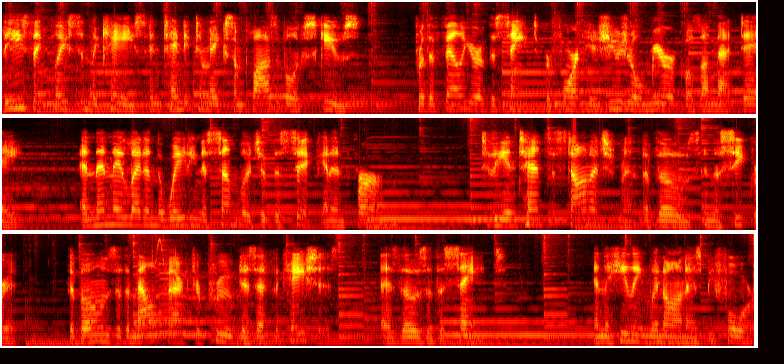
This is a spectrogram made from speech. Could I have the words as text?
These they placed in the case, intending to make some plausible excuse for the failure of the saint to perform his usual miracles on that day, and then they let in the waiting assemblage of the sick and infirm. To the intense astonishment of those in the secret, the bones of the malefactor proved as efficacious as those of the saint, and the healing went on as before.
